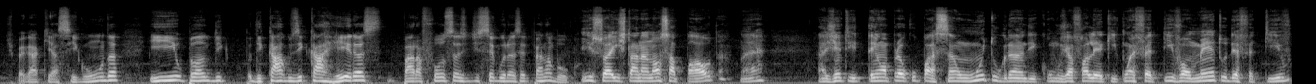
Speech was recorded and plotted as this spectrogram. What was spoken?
Deixa eu pegar aqui a segunda. E o plano de, de cargos e carreiras para forças de segurança de Pernambuco. Isso aí está na nossa pauta, né? A gente tem uma preocupação muito grande, como já falei aqui, com efetivo aumento de efetivo.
